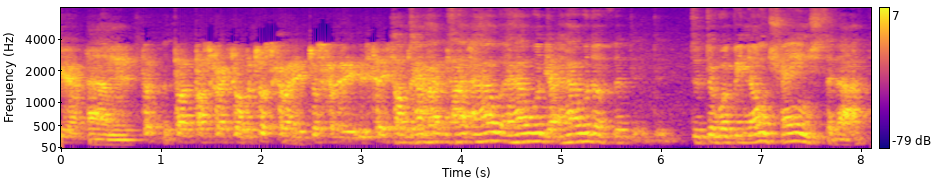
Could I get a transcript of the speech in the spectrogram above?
Yeah. Um, That, that, that's correct, Joe, but just can I, just can I say something how, about that? how, how would how would have, there would be no change to that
